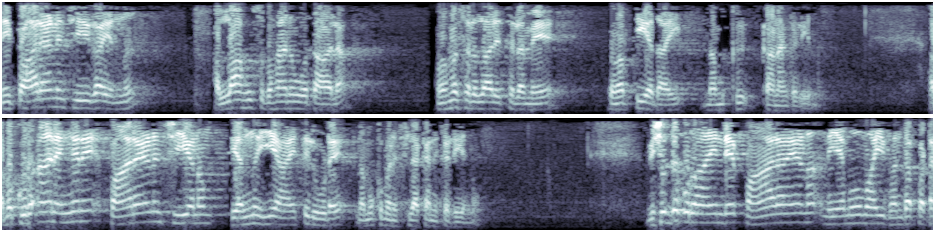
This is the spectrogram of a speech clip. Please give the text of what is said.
നീ പാരായണം ചെയ്യുക എന്ന് അള്ളാഹു സുബാനുവ താല മുഹമ്മദ് സല്ലാ അലൈഹി സ്വലമയെ ഉണർത്തിയതായി നമുക്ക് കാണാൻ കഴിയുന്നു. അപ്പൊ ഖുർആൻ എങ്ങനെ പാരായണം ചെയ്യണം എന്ന് ഈ ആയത്തിലൂടെ നമുക്ക് മനസ്സിലാക്കാൻ കഴിയുന്നു. വിശുദ്ധ ഖുർആാനിന്റെ പാരായണ നിയമവുമായി ബന്ധപ്പെട്ട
